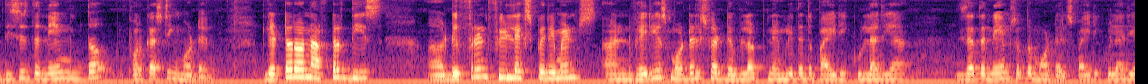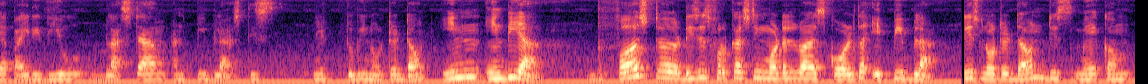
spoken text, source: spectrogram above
this is the name of the forecasting model later on after this uh, different field experiments and various models were developed namely the, the pyricularia these are the names of the models pyricularia pyriview blastam and pblast. This need to be noted down. In india the first uh, disease forecasting model was called the epibla. Please note it down. This may come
